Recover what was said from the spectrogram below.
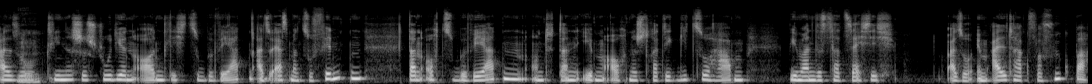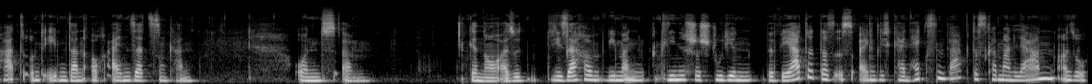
also mhm. klinische Studien ordentlich zu bewerten, also erstmal zu finden, dann auch zu bewerten und dann eben auch eine Strategie zu haben, wie man das tatsächlich also im Alltag verfügbar hat und eben dann auch einsetzen kann. Und ähm, genau, also die Sache, wie man klinische Studien bewertet, das ist eigentlich kein Hexenwerk, das kann man lernen. Also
